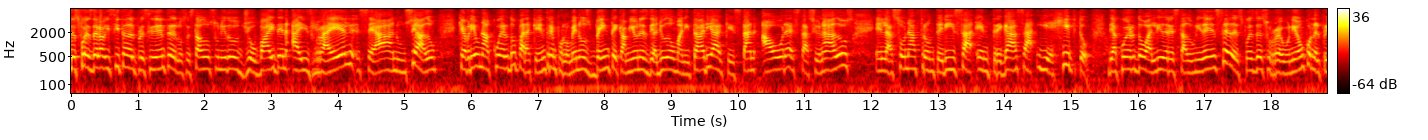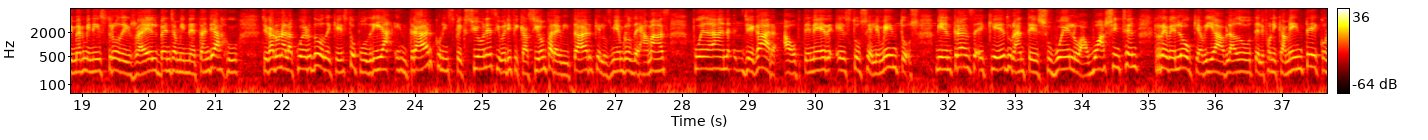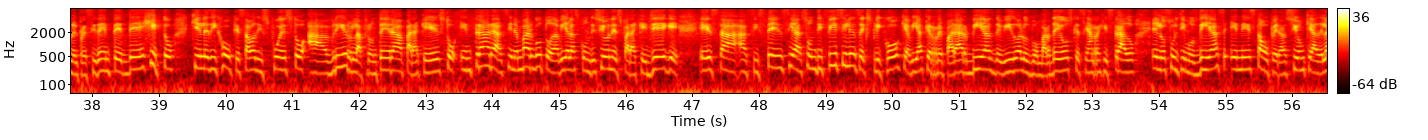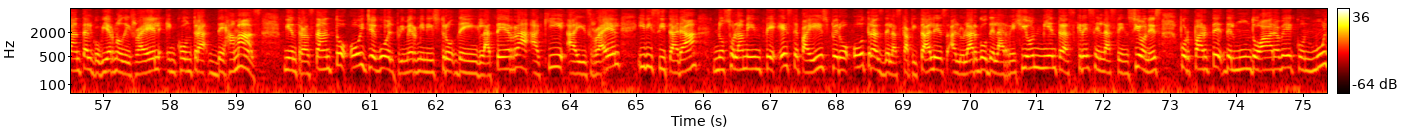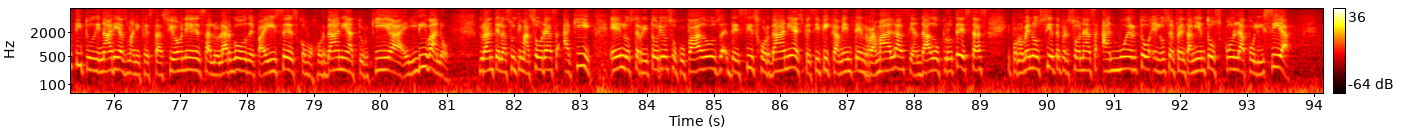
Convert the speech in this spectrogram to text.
Después de la visita del presidente de los Estados Unidos, Joe Biden, a Israel, se ha anunciado que habría un acuerdo para que entren por lo menos 20 camiones de ayuda humanitaria que están ahora estacionados en la zona fronteriza entre Gaza y Egipto. De acuerdo al líder estadounidense, después de su reunión con el primer ministro de Israel, Benjamin Netanyahu, llegaron al acuerdo de que esto podría entrar con inspecciones y verificación para evitar que los miembros de Hamas puedan llegar a obtener estos elementos, mientras eh, que durante su vuelo a Washington reveló que había hablado telefónicamente con el presidente de Egipto, quien le dijo que estaba dispuesto a abrir la frontera para que esto entrara. Sin embargo, todavía las condiciones para que llegue esta asistencia son difíciles. Explicó que había que reparar vías debido a los bombardeos que se han registrado en los últimos días en esta operación que adelanta el gobierno de Israel en contra de Hamas. Mientras tanto, hoy llegó el primer ministro de Inglaterra aquí a Israel y visitará no solamente este país, pero otras de las capitales a lo largo de la región mientras crecen las tensiones por parte del mundo árabe con multitudinarias manifestaciones a lo largo de países como Jordania, Turquía, el Líbano. Durante las últimas horas aquí en los territorios ocupados de Cisjordania, específicamente en Ramallah, se han dado protestas y por lo menos siete personas han muerto en los enfrentamientos con la policía.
